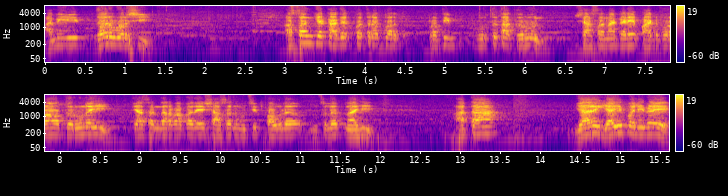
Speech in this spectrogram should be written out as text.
आम्ही दरवर्षी असंख्य कागदपत्र पर- प्रतिपूर्तता करून शासनाकडे पाठपुरावा करूनही त्या संदर्भामध्ये शासन उचित पावलं उचलत नाही. आता या याही पलीकडे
